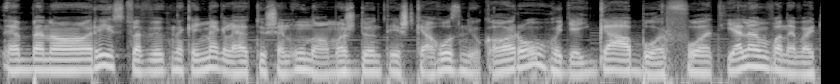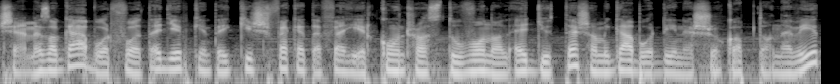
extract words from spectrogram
ebben a résztvevőknek egy meglehetősen unalmas döntést kell hozniuk arról, hogy egy Gábor folt jelen van-e vagy sem. Ez a Gábor folt egyébként egy kis fekete-fehér kontrasztú vonal együttes, ami Gábor Dénesről kapta a nevét,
